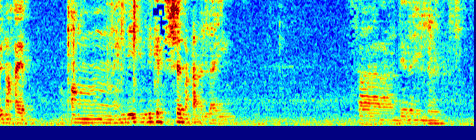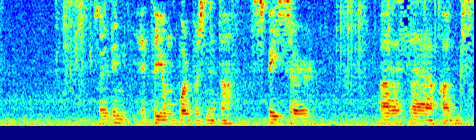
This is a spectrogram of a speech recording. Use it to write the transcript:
Hindi ko na kaya pang hindi hindi kasi siya naka-align sa derailleur. So I think ito yung purpose nito. Spacer para sa cogs.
